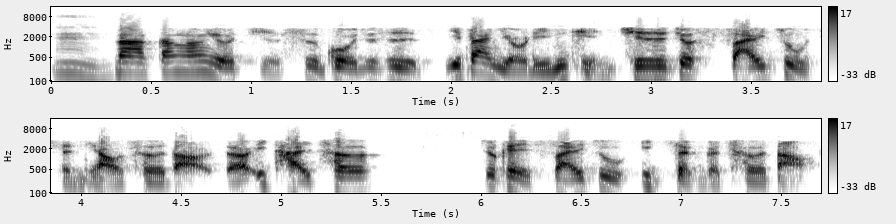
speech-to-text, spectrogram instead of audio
嗯，那刚刚有解释过，就是一旦有临停，其实就塞住整条车道，只要一台车就可以塞住一整个车道。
